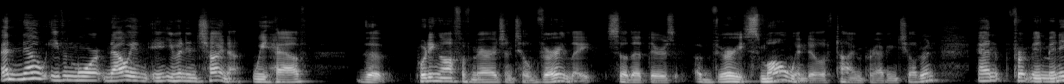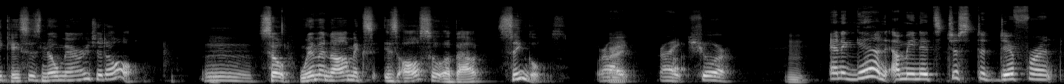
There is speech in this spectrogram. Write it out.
and now even more now in, even in China, we have the putting off of marriage until very late, so that there's a very small window of time for having children, and from in many cases, no marriage at all. Mm. So womenomics is also about singles. Right, right, sure. Mm. And again, I mean, it's just a different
